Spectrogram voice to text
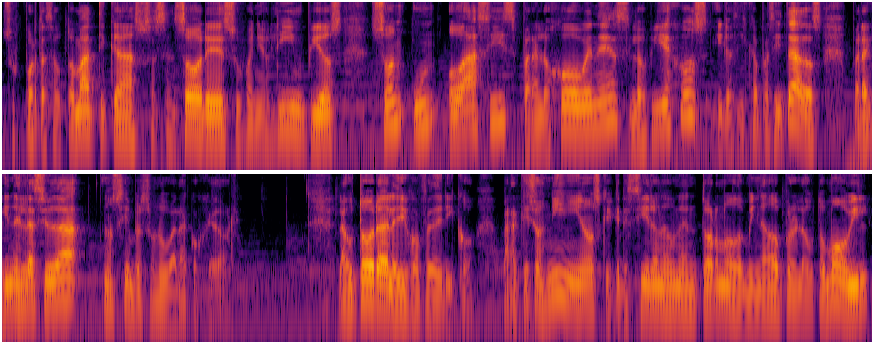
sus puertas automáticas, sus ascensores, sus baños limpios son un oasis para los jóvenes, los viejos y los discapacitados, para quienes la ciudad no siempre es un lugar acogedor. La autora le dijo a Federico, para aquellos niños que crecieron en un entorno dominado por el automóvil,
